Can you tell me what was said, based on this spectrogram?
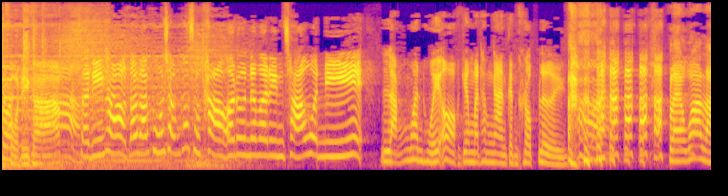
สวัสดีครับ สวัสดีค่ะ ต้อนรับคุณผู้ชมเข้าสู่ข่าวอรุณอมรินทร์เช้าวันนี้ หลังวันหวยออกยังมาทำงานกันครบเลย แปลว่าอะไร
